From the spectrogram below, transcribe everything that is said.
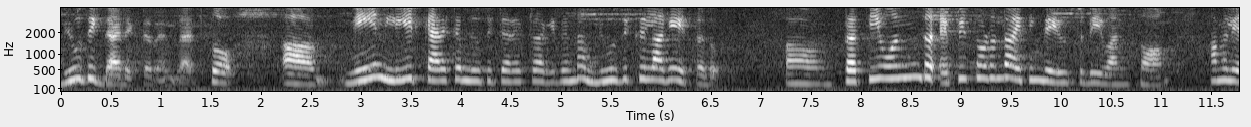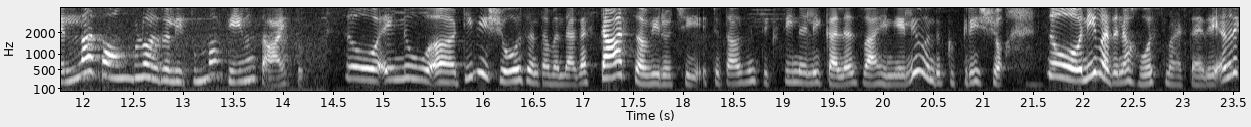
music director in that so main lead character music director ಆಗಿದ್ದರಿಂದ ಮ್ಯೂಸಿಕಲ್ ಆಗೇ ಇತ್ತದು ಪ್ರತಿಯೊಂದು ಎಪಿಸೋಡಲ್ಲೂ I think they used to be one song ಆಮೇಲೆ ಎಲ್ಲ ಸಾಂಗ್ಗಳು ಅದರಲ್ಲಿ ತುಂಬ ಫೇಮಸ್ ಆಯಿತು. ಸೊ ಇನ್ನು ಟಿ ವಿ ಶೋಸ್ ಅಂತ ಬಂದಾಗ ಸ್ಟಾರ್ಸ್ ಅಭಿರುಚಿ ಟು ತೌಸಂಡ್ ಸಿಕ್ಸ್ಟೀನಲ್ಲಿ ಕಲರ್ಸ್ ವಾಹಿನಿಯಲ್ಲಿ ಒಂದು ಕುಕ್ರಿ ಶೋ ಸೊ ನೀವು ಅದನ್ನು ಹೋಸ್ಟ್ ಮಾಡ್ತಾ ಇದ್ರಿ. ಅಂದರೆ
